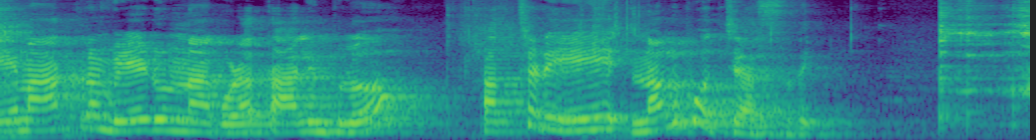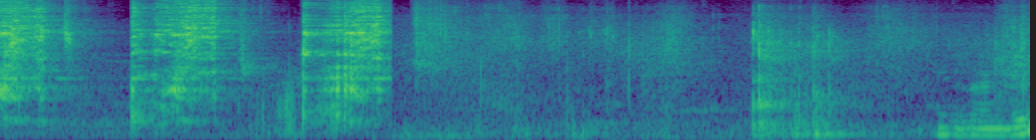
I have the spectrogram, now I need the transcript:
ఏమాత్రం వేడున్నా కూడా తాలింపులో పచ్చడి నలుపు వచ్చేస్తుంది. ఇదిగోండి.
